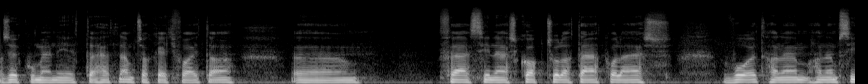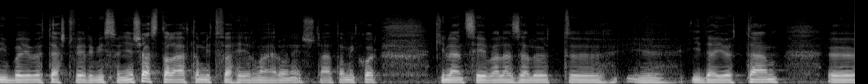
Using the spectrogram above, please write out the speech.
az ökumenét, tehát nem csak egyfajta ö, felszínes kapcsolatápolás volt, hanem, hanem szívbe jövő testvéri viszony, és ezt találtam itt Fehérváron is. Tehát amikor kilenc évvel ezelőtt ö, idejöttem, ö,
